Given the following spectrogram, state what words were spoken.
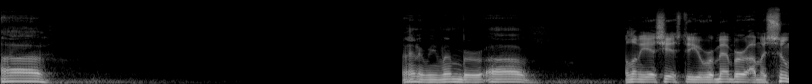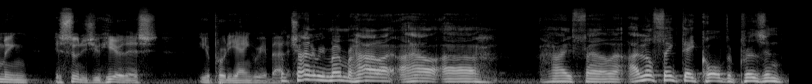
uh, Trying to remember. Uh, Well, let me ask you this: Do you remember? I'm assuming as soon as you hear this, you're pretty angry about I'm it. trying to remember how I, how uh, how I found out. I don't think they called the prison.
